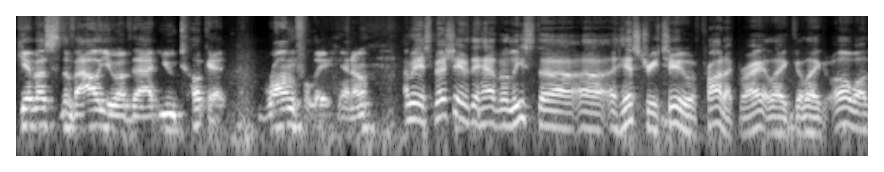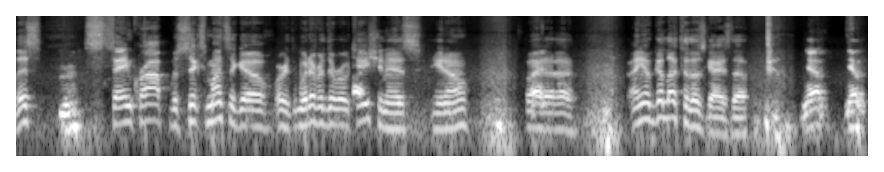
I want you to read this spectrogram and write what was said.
give us the value of that. You took it wrongfully, you know? I mean, especially if they have at least uh, uh, a history too of product, right? Like, like, oh well, this Mhm. same crop was six months ago, or whatever the rotation is, you know. But uh, you know, good luck to those guys, though. Yep, yep.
